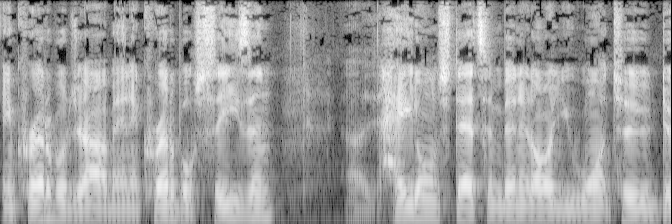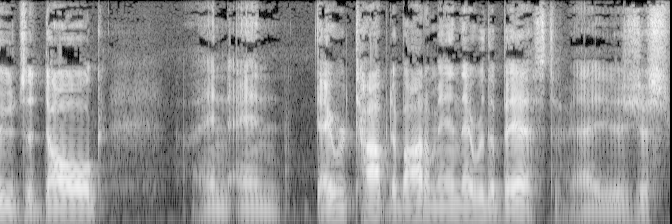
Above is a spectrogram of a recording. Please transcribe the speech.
incredible job, man. Incredible season. Uh, hate on Stetson Bennett all you want to. Dude's a dog, and and they were top to bottom, man. They were the best. Uh, there's just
